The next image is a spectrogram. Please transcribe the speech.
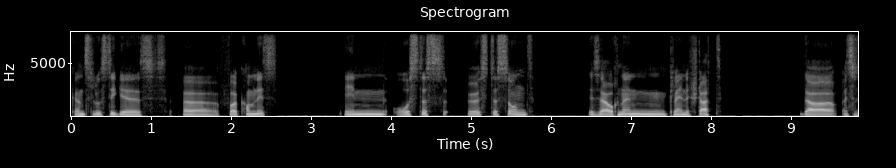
ganz lustiges äh, Vorkommnis in Osters, Östersund. Ist ja auch eine kleine Stadt da, also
